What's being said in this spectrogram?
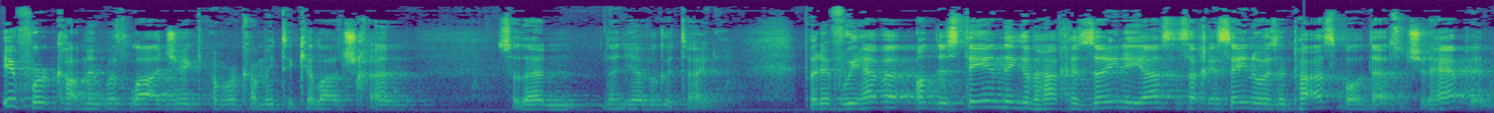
If we're coming with logic and we're coming to kill out Shechem, so then, then you have a good taina. But if we have an understanding of hachazayna yasas hachazayna, is it possible that's what should happen,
